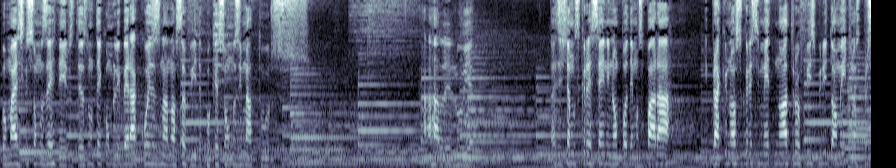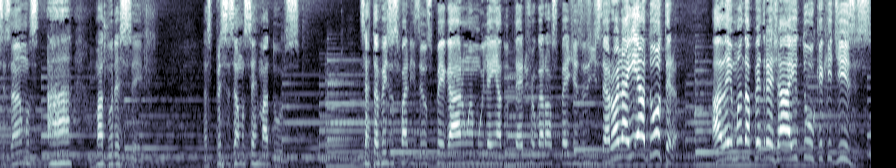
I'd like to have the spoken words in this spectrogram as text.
por mais que somos herdeiros, Deus não tem como liberar coisas na nossa vida, porque somos imaturos. Aleluia. Nós estamos crescendo e não podemos parar. E para que o nosso crescimento não atrofie espiritualmente, nós precisamos amadurecer. Nós precisamos ser maduros. Certa vez os fariseus pegaram uma mulher em adultério, jogaram aos pés de Jesus e disseram: Olha aí, adúltera, a lei manda apedrejar, aí tu, o que que dizes?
